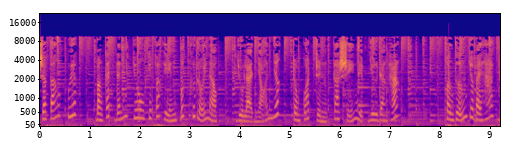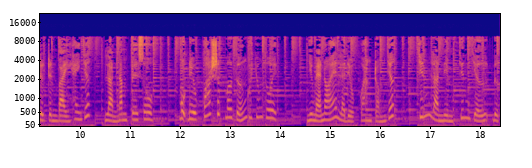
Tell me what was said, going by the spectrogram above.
sẽ phán quyết bằng cách đánh chuông khi phát hiện bất cứ lỗi nào, dù là nhỏ nhất trong quá trình ca sĩ nghiệp dư đang hát. Phần thưởng cho bài hát được trình bày hay nhất là 5 peso, một điều quá sức mơ tưởng của chúng tôi. Nhưng mẹ nói là điều quan trọng nhất chính là niềm vinh dự được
